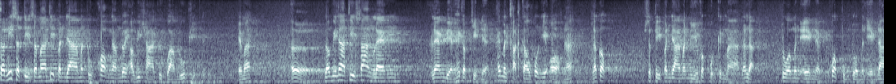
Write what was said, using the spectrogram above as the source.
ตอนนี้สติสมาธิปัญญามันถูกครอบงำด้วยอวิชชาคือความรู้ผิด เห็นไหมเออ เรามีหน้าที่สร้างแรงแรงเบี่ยงให้กับจิตเนี่ยให้มันขัดเกลาพวกนี้ออกนะ แล้วก็สติปัญญามันมีอยู่ก็ผุดขึ้นมานั่นแหละตัวมันเองเนี่ยควบคุมตัวมันเองได้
